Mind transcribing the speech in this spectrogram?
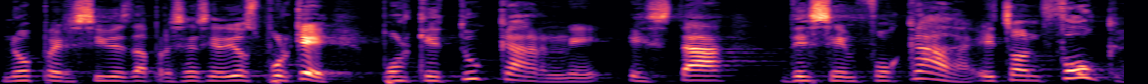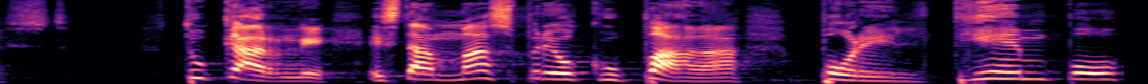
no percibes la presencia de Dios. ¿Por qué? Porque tu carne está desenfocada. It's unfocused tu carne está más preocupada por el tiempo,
